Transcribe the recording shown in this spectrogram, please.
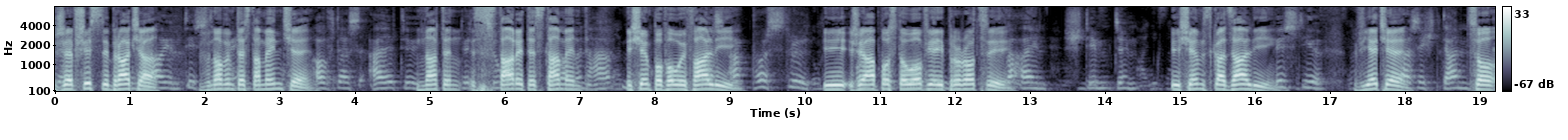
że wszyscy bracia w Nowym Testamencie na ten Stary Testament się powoływali i że apostołowie i prorocy się zgadzali. Wiecie, co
